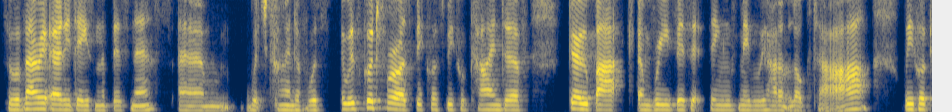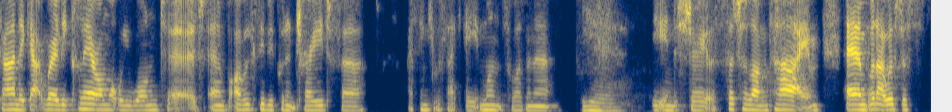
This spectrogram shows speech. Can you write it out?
So we're very early days in the business, um, which kind of was it was good for us because we could kind of go back and revisit things maybe we hadn't looked at. We could kind of get really clear on what we wanted, um, but obviously we couldn't trade for I think it was like eight months, wasn't it? Yeah, the industry. It was such a long time, um, but that was just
